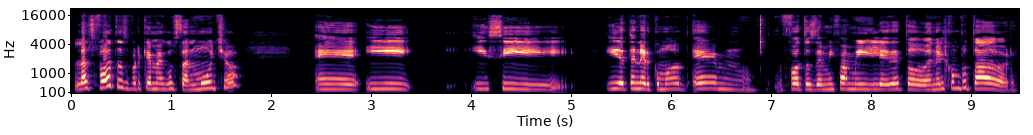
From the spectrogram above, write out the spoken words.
las fotos porque me gustan mucho. Eh, y, y sí, y de tener como em, fotos de mi familia y de todo en el computador.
